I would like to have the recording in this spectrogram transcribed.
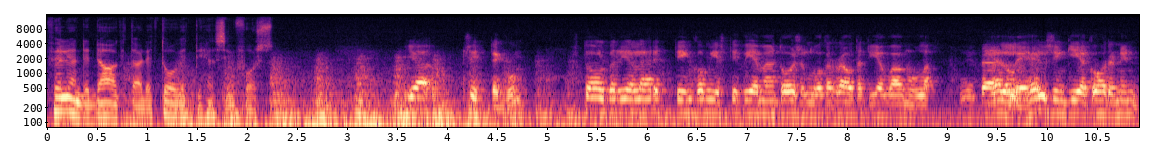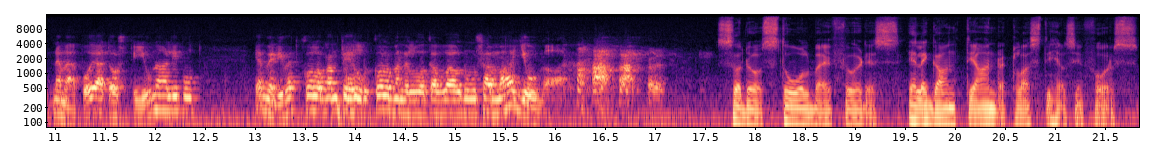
Följande dag tar det tåget till Helsingfors. Ja sitten kun Stolberia lähdettiin komiasti viemään toisen luokan rautatievaunulla jälleen Helsinkiä kohden, niin nämä pojat osti junaliput ja menivät kolmanten, kolmannen luokan vaunuun samaan junaan. Så då Stålberg fördes elegant i andra klass till Helsingfors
